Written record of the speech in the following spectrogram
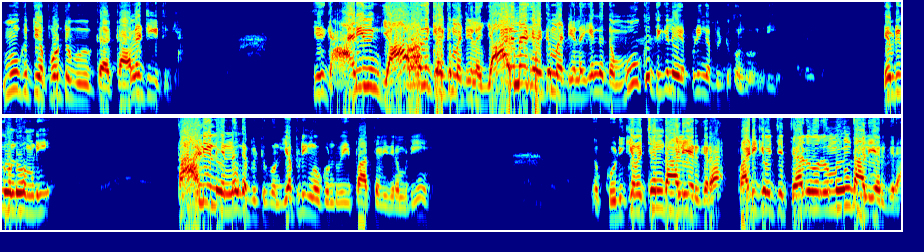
மூக்குத்திய போட்டு க- கலட்டிக்கிட்டு இருக்கேன். இதுக்கு அறிவு யாராவது கேட்க மாட்டேல யாருமே கேட்க மாட்டேல எங்க இந்த மூக்குத்திகளை எப்படிங்க பிட்டு கொண்டு போக முடியும்? எப்படி கொண்டு போக முடியும்? தாலியில என்னங்க பிட்டு கொண்டு எப்படிங்க கொண்டு போய் பார்த்து எழுதிட முடியும்? குடிக்க வச்சும் தாலியா இருக்கிற படிக்க வச்சு தேடுவதும் தாலியா இருக்கிற.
